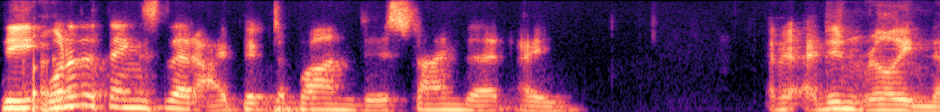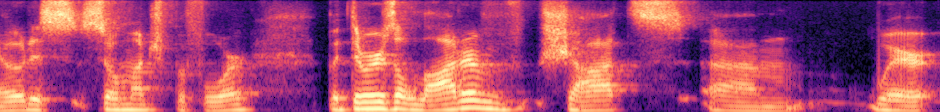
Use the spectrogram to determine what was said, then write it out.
The But- one of the things that I picked up on this time that I I I didn't really notice so much before, but there was a lot of shots um, where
